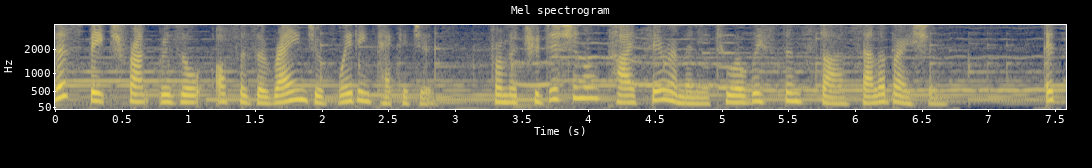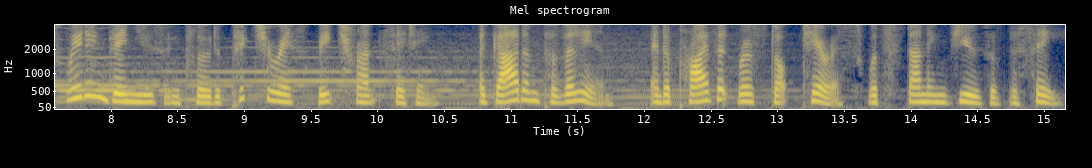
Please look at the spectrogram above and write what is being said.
This beachfront resort offers a range of wedding packages, from a traditional Thai ceremony to a Western style celebration. Its wedding venues include a picturesque beachfront setting, a garden pavilion, and a private rooftop terrace with stunning views of the sea.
